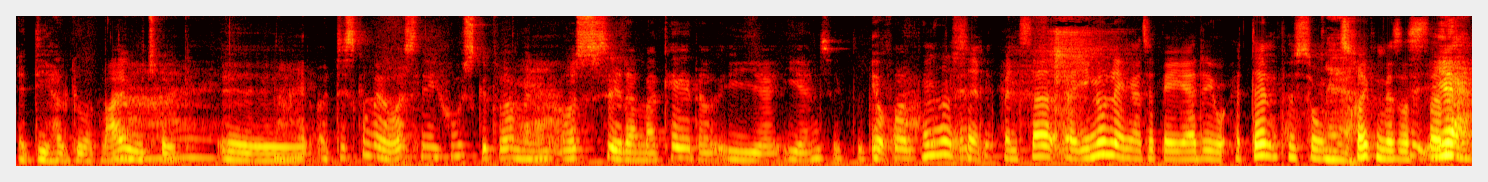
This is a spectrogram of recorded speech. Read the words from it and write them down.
at de har gjort mig utryg. Øh, og det skal man jo også lige huske, før man ja. også sætter markader i, øh, i ansigtet på jo, folk. 100 Men så er endnu længere tilbage er det jo, at den person ja. tryg med sig selv. Ja.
